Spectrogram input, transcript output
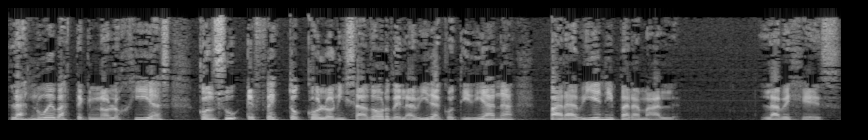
las nuevas tecnologías con su efecto colonizador de la vida cotidiana para bien y para mal, la vejez,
